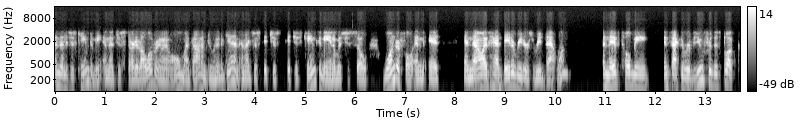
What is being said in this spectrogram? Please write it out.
And then it just came to me and it just started all over again. Oh my God, I'm doing it again. And I just, it just, it just came to me and it was just so wonderful. And it, and now I've had beta readers read that one and they've told me, in fact, the review for this book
